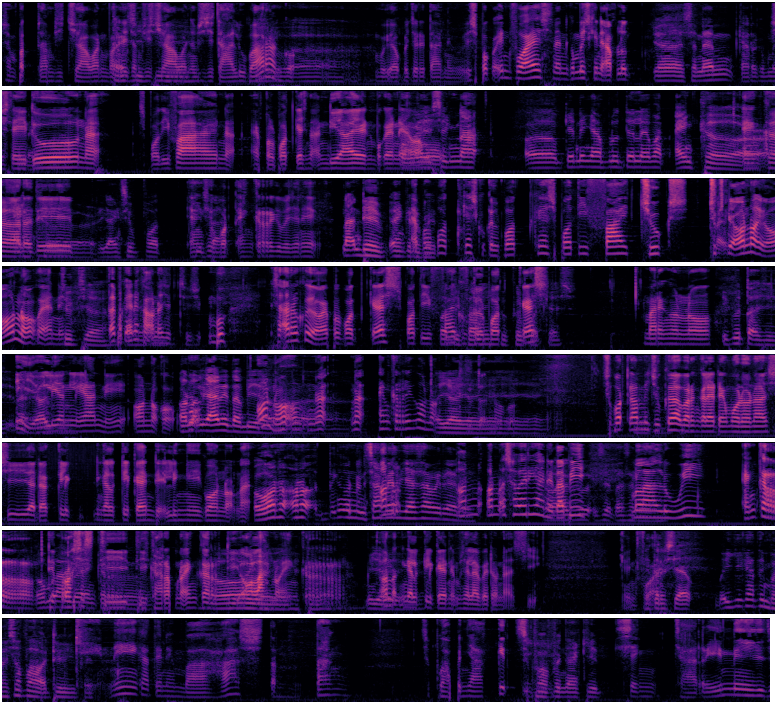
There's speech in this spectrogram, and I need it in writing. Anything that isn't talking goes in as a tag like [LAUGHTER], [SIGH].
sempet jam siji awan bae Jam jam siji siji. awan jam siji dalu barang kok. Mbok ya apa ceritane. Wis pokok info ae Senin Kamis kini upload. Ya, Senin karo Kemis. Stay itu nak Spotify, nak Apple Podcast, nak Andi ae pokoknya nek Pokoknya awakmu sing nak eh, kene ngupload lewat Anchor. Anchor, tadi- yang support yang kita. support Anchor gitu biasanya Nak dia Anchor. Apple. Podcast, Google Podcast, Spotify, Joox. Joox nek ono ya ono kayaknya. Jogja. Tapi kayaknya gak ono Joox. Mbok saroku ya Apple Podcast, Spotify, Google Podcast, mari ngono. Iku tak sih. Iya, lian-liane ono kok. Ono liyane tapi ya. Ono, nak nak Anchor iku ono. Iya iya iya. Iya, iya. Support kami juga barangkali ada yang mau donasi, ada klik tinggal klik aja di linknya iku ono nak. Oh, ono ono ngono sawer ya sawer ya. Ono ono saweriane Oh, tapi melalui Anchor Oh, diproses melalui di Anchor. digarapno Anchor, Oh, diolah iya, no iya. Anchor. Iya, Ono iya, tinggal iya. klik aja misalnya ada donasi. Info. Terus ya iki kate bahas apa Dewi? Kini katanya bahas tentang sebuah penyakit Sebuah penyakit sing jari ini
